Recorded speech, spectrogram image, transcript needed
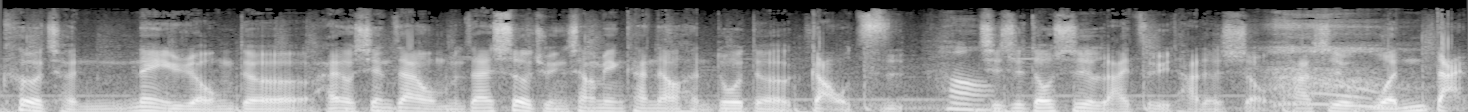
课程内容的，还有现在我们在社群上面看到很多的稿子，哦、其实都是来自于他的手，他是文胆。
